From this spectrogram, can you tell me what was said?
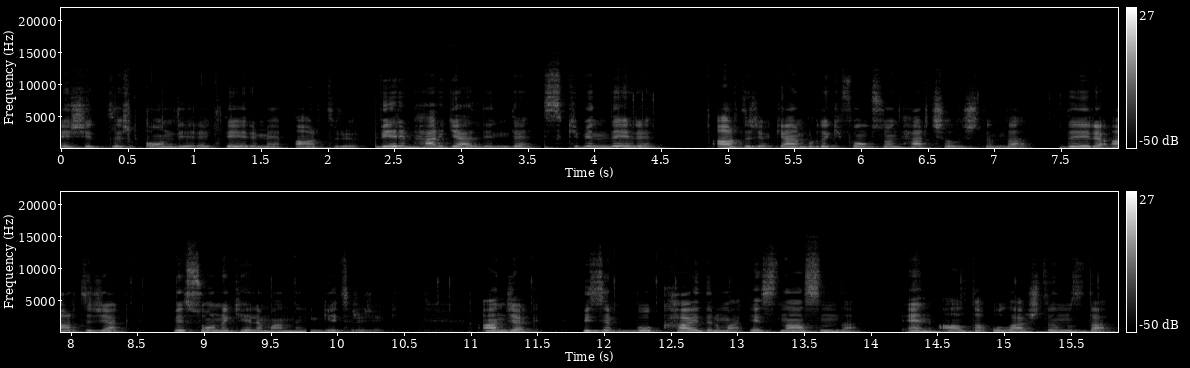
eşittir 10 diyerek değerimi artırıyorum. Verim her geldiğinde skip'in değeri artacak. Yani buradaki fonksiyon her çalıştığında değeri artacak ve sonraki elemanları getirecek. Ancak bizim bu kaydırma esnasında en alta ulaştığımızda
